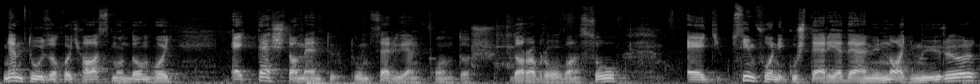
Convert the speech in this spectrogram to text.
Nem túlzok, hogyha azt mondom, hogy egy testamentum-szerűen fontos darabról van szó, egy szimfonikus terjedelmű nagy műről,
